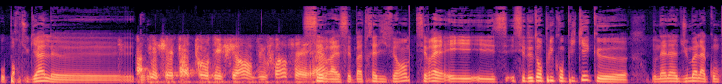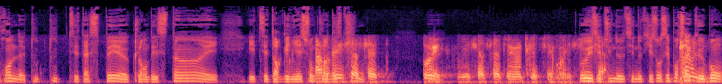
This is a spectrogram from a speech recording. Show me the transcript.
au Portugal. Euh, ah, mais c'est pas trop différent du français. C'est hein. vrai, c'est pas très différent. C'est vrai, et, c'est d'autant plus compliqué que on a du mal à comprendre tout, tout cet aspect euh, clandestin et, et de cette organisation ah, clandestine. Oui, oui, ça c'est une autre question. Oui, c'est une, une, autre question. C'est pour ça que bon,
